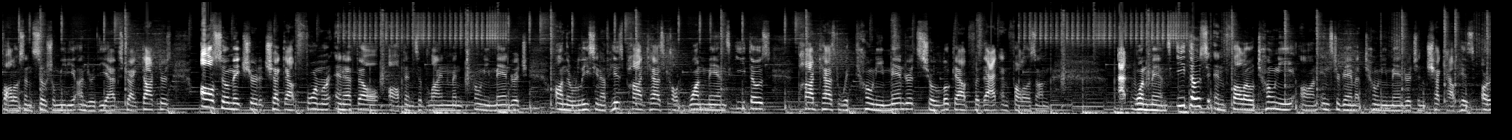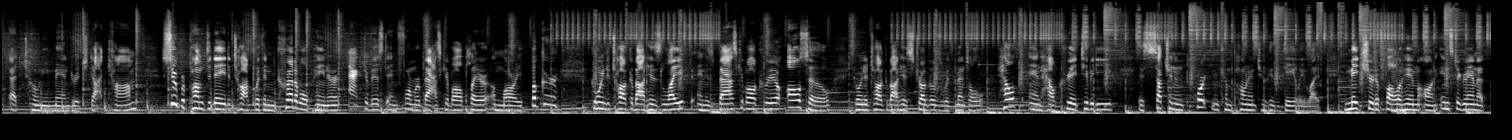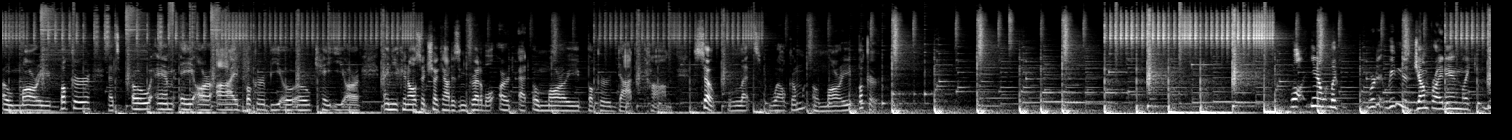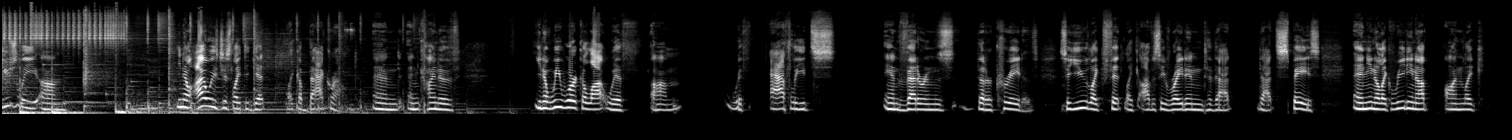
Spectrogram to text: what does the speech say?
Follow us on social media under The Abstract Doctors. Also, make sure to check out former NFL offensive lineman Tony Mandarich on the releasing of his podcast called One Man's Ethos podcast with Tony Mandarich. So look out for that and follow us on at One Man's Ethos and follow Tony on Instagram at Tony Mandarich and check out his art at tonymandarich.com. Super pumped today to talk with incredible painter, activist, and former basketball player Omari Booker. Going to talk about his life and his basketball career. Also, going to talk about his struggles with mental health and how creativity is such an important component to his daily life. Make sure to follow him on Instagram at Omari Booker. That's O M A R I Booker, B O O K E R. And you can also check out his incredible art at omaribooker.com. So let's welcome Omari Booker. Well, you know, like we can just jump right in. Like usually, um, you know, I always just like to get like a background and and kind of, you know, we work a lot with um, with athletes and veterans that are creative. So you like fit like obviously right into that that space, and you know, like reading up on like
